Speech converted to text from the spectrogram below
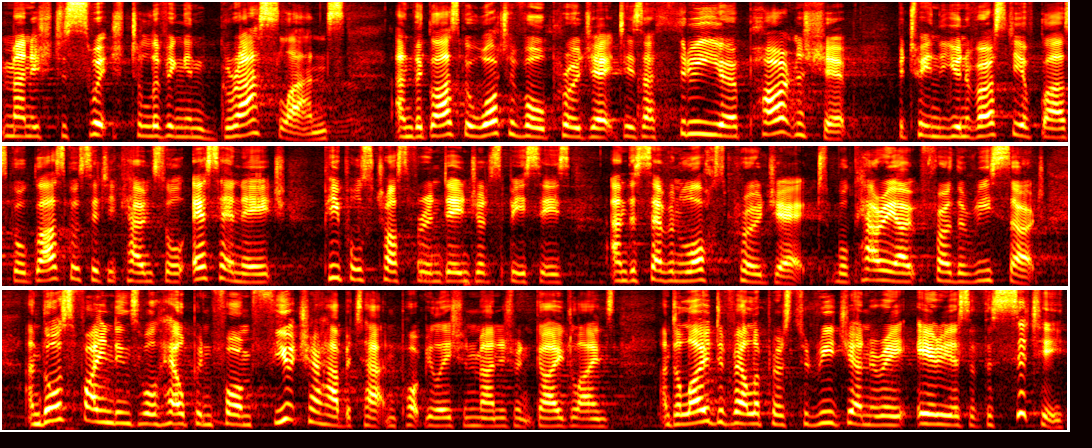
managed to switch to living in grasslands. And the Glasgow Water Vole project is a three-year partnership between the University of Glasgow, Glasgow City Council, SNH, People's Trust for Endangered Species and the Seven Lochs project. will carry out further research. And those findings will help inform future habitat and population management guidelines and allow developers to regenerate areas of the city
